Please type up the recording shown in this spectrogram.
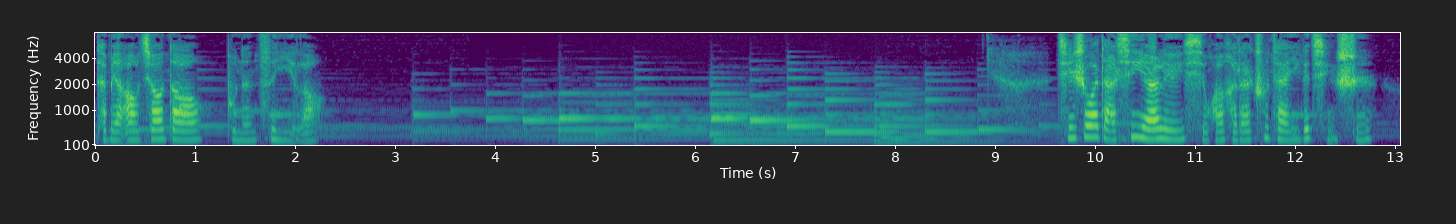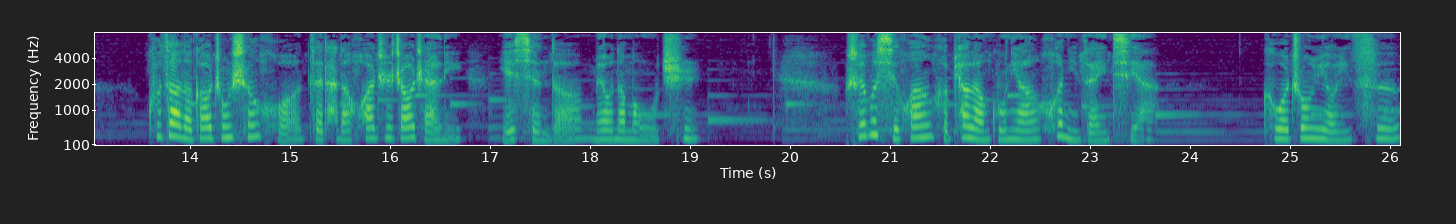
她便傲娇到不能自已了。其实我打心眼里喜欢和她住在一个寝室，枯燥的高中生活在她的花枝招展里也显得没有那么无趣。谁不喜欢和漂亮姑娘混腻在一起啊？可我终于有一次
